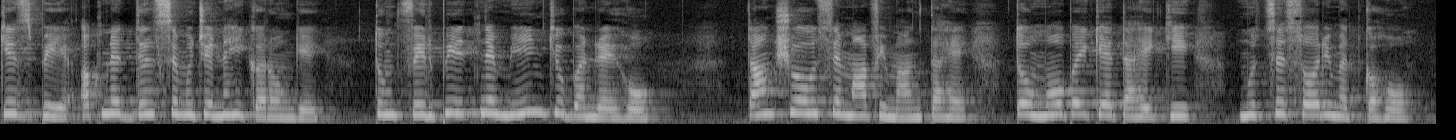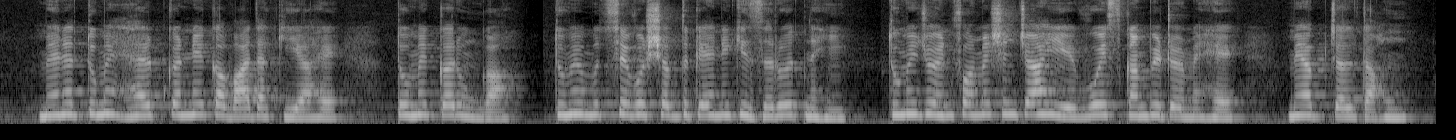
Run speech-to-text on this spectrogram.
किस भी अपने दिल से मुझे नहीं करोगे। तुम फिर भी इतने मीन क्यों बन रहे हो? तांगशो उससे माफ़ी माँगता है तो मोबई कहता है कि मुझसे सॉरी मत कहो। मैंने तुम्हें हेल्प करने का वादा किया है तो मैं करूँगा। तुम्हें मुझसे वो शब्द कहने की ज़रूरत नहीं। तुम्हें जो इन्फॉर्मेशन चाहिए, वो इस कंप्यूटर में है। मैं अब चलता हूँ।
